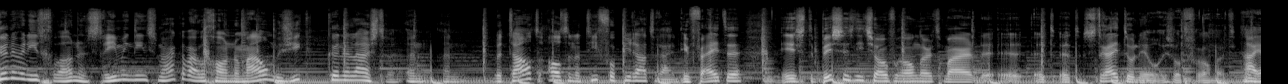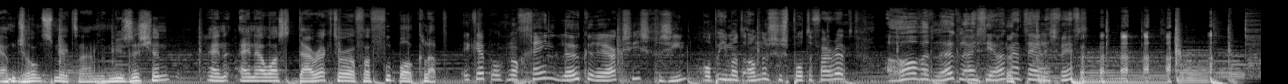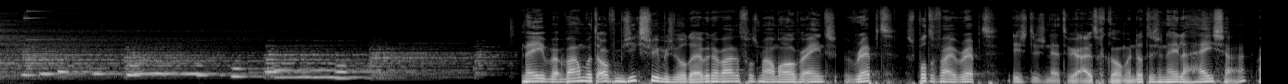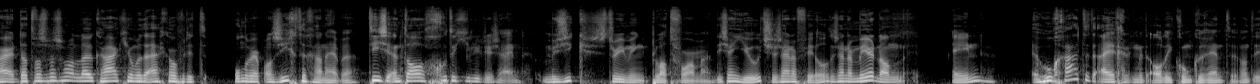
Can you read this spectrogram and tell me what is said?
kunnen we niet gewoon een streamingdienst maken waar we gewoon normaal muziek kunnen luisteren? Een, een betaald alternatief voor piraterij. In feite is de business niet zo veranderd, maar de, eh, het, het strijdtoneel is wat veranderd. Hi, I'm John Smith. I'm a musician. And, and I was director of a football club. Ik heb ook nog geen leuke reacties gezien op iemand anders' Spotify Wrapped. Oh, wat leuk, luister je ook naar Taylor Swift? Nee, wa- waarom we het over muziekstreamers wilden hebben, daar waren we het volgens mij allemaal over eens. Wrapped, Spotify Wrapped is dus net weer uitgekomen. En dat is een hele heisa. Maar dat was best wel een leuk haakje om het eigenlijk over dit onderwerp aan zich te gaan hebben. Ties en Tal, goed dat jullie er zijn. Muziekstreaming platformen, die zijn huge. Er zijn er veel. Er zijn er meer dan één. Hoe gaat het eigenlijk met al die concurrenten? Want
